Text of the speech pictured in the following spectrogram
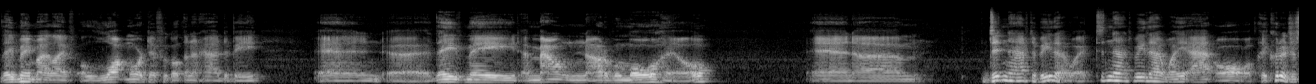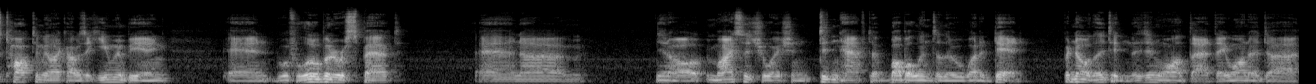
they've made my life a lot more difficult than it had to be, and uh, they've made a mountain out of a molehill and um, didn't have to be that way. Didn't have to be that way at all. They could have just talked to me like I was a human being, and with a little bit of respect, and um, you know, my situation didn't have to bubble into the what it did. But no, they didn't. They didn't want that. They wanted. Uh,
